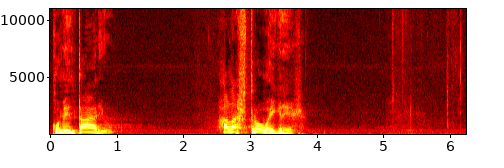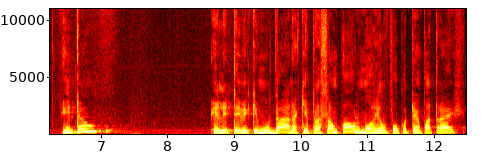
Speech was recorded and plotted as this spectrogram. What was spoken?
comentário, alastrou a igreja. Então, ele teve que mudar aqui para São Paulo, morreu um pouco tempo atrás,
